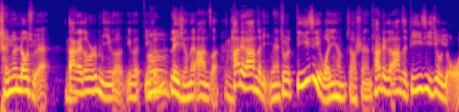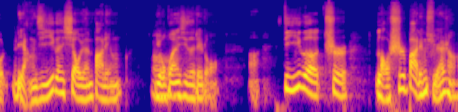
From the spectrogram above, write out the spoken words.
沉冤昭雪，大概都是这么一个、一个一个嗯类型的案子。他这个案子里面，就是第一季我印象比较深，他这个案子第一季就有两集跟校园霸凌有关系的这种、啊。第一个是老师霸凌学生，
